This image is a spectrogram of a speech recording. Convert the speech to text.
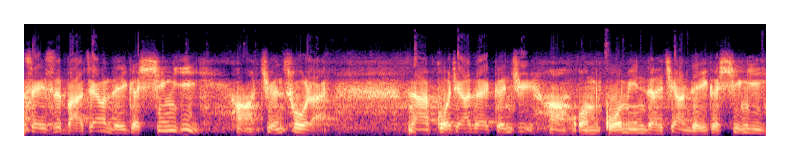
所以是把这样的一个心意哈捐出来，那国家在根据哈我们国民的这样的一个心意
